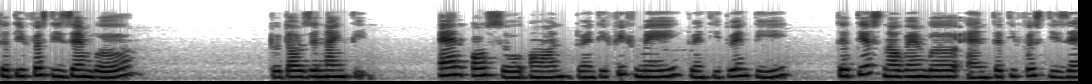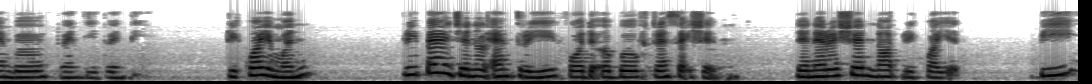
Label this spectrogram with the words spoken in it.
31st December 2019 and also on 25th May 2020, 30th November and 31st December 2020. Requirement Prepare journal entry for the above transaction. The narration not required. B.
